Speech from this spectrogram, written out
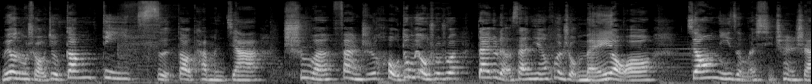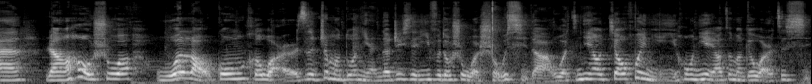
没有那么熟。就刚第一次到他们家吃完饭之后，都没有说说待个两三天混熟，没有哦。教你怎么洗衬衫，然后说我老公和我儿子这么多年的这些衣服都是我手洗的，我今天要教会你，以后你也要这么给我儿子洗。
